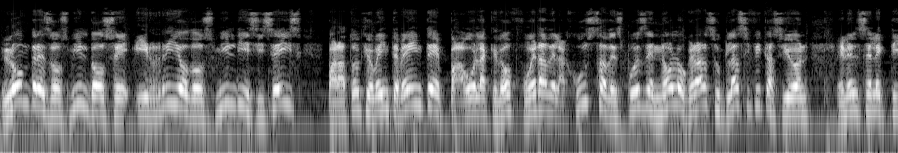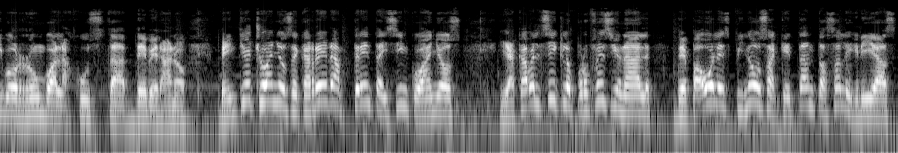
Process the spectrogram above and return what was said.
Londres 2012 y Río 2016. Para Tokio 2020, Paola quedó fuera de la justa después de no lograr su clasificación en el selectivo rumbo a la justa de verano. 28 años de carrera, 35 años y acaba el ciclo profesional de Paola Espinosa que tantas alegrías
